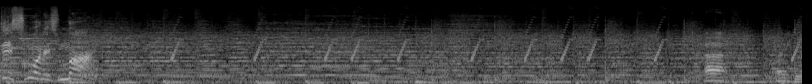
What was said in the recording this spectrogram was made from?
This one is mine! Uh, thank you.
